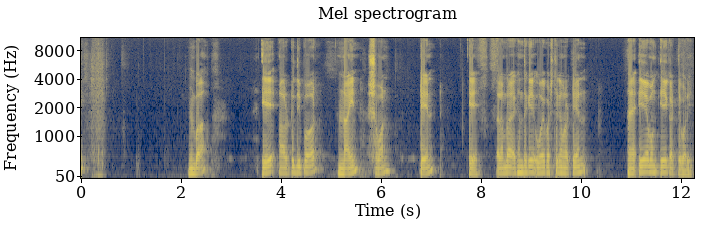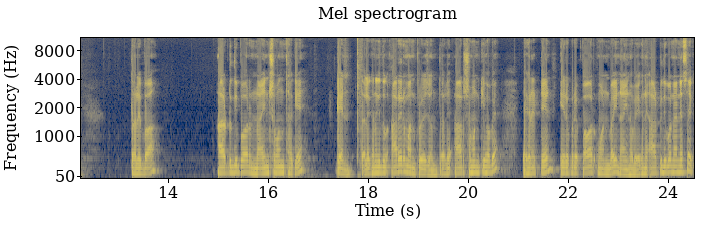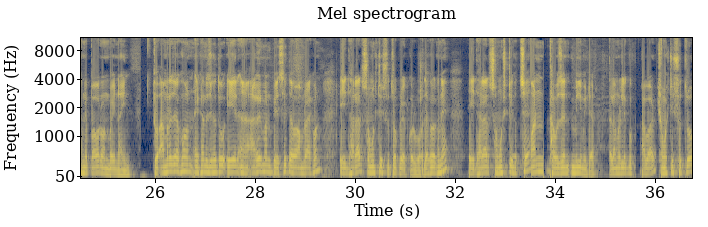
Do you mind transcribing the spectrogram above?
বা a r to the power nine সমান টেন এ তাহলে আমরা এখান থেকে ওয়াই পাশ থেকে আমরা টেন এ এবং এ কাটতে পারি। তাহলে বা আর টু দি পাওয়ার নাইন সমান থাকে টেন তাহলে এখানে কিন্তু আর এর মান প্রয়োজন। তাহলে আর সমান কি হবে? এখানে টেন এর উপরে পাওয়ার ওয়ান বাই নাইন হবে। এখানে আর টু দি পাওয়ার নাইন আছে, এখানে পাওয়ার ওয়ান বাই নাইন তো আমরা যখন এখানে যেহেতু এর আর এর মান পেয়েছি, তো আমরা এখন এই ধারার সমষ্টির সূত্র প্রয়োগ করব। দেখো এখানে এই ধারার সমষ্টি হচ্ছে ওয়ান থাউজেন্ড মিলিমিটার তাহলে আমরা লিখব আবার সমষ্টির সূত্র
